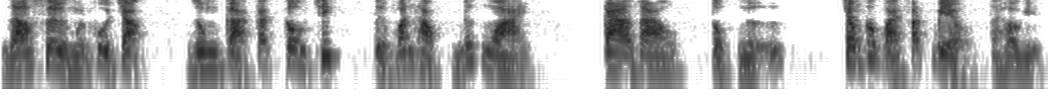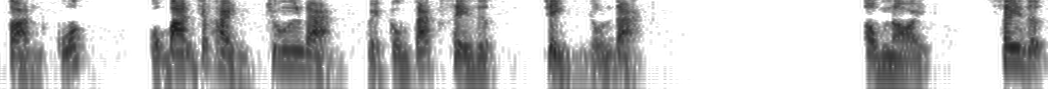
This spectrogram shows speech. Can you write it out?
Giáo sư Nguyễn Phú Trọng dùng cả các câu trích từ văn học nước ngoài, ca dao, tục ngữ trong các bài phát biểu tại hội nghị toàn quốc của Ban chấp hành Trung ương Đảng về công tác xây dựng chỉnh đốn đảng. Ông nói, xây dựng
